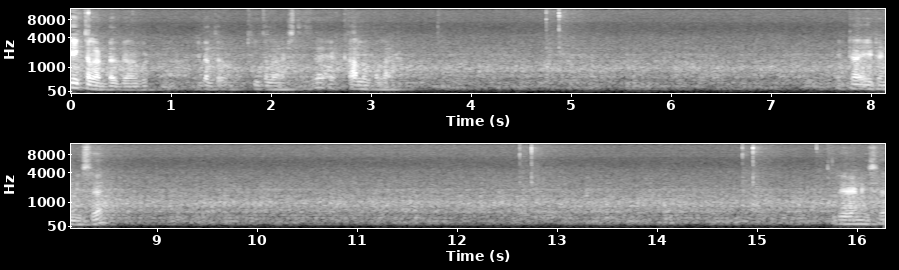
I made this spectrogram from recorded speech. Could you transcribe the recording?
এই কালারটা করতে এটা তো কী কালার আসতেছে? কালো কালার এটা এটা নিচে। নিচে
